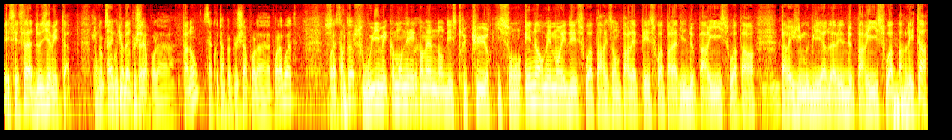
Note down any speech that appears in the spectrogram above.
Et c'est ça la deuxième étape. Donc, ça coûte un peu plus cher pour la. Pardon? Ça coûte un peu plus cher pour la, pour la boîte. Pour la start-up. coûte- oui, mais comme on est quand même dans des structures qui sont énormément aidées, soit par exemple par l'EP, soit par la ville de Paris, soit par la régie immobilière de la ville de Paris, soit par l'État.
